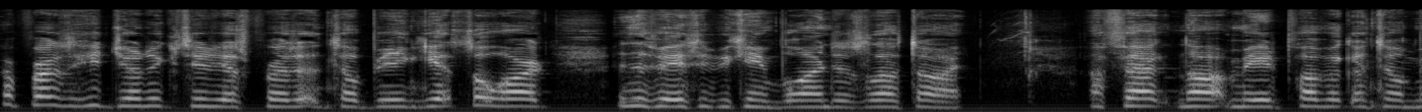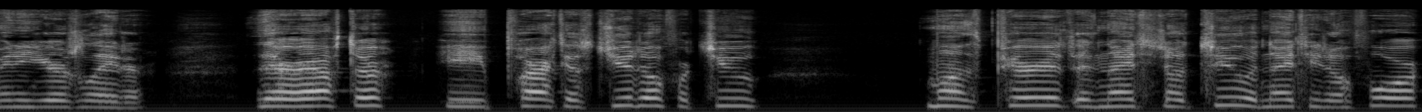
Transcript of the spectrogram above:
a practice he generally continued as president until being hit so hard in the face he became blind in his left eye, a fact not made public until many years later. Thereafter, he practiced judo for two month periods in 1902 and 1904.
